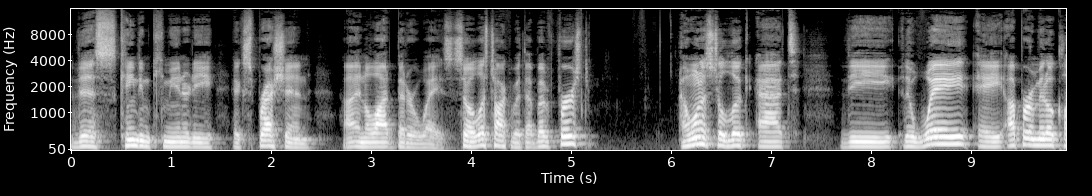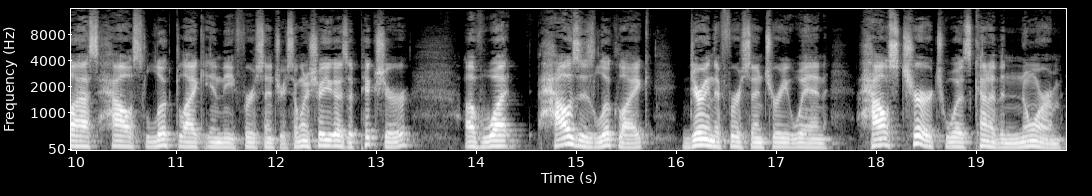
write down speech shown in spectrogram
this kingdom community expression uh, in a lot better ways. So let's talk about that. But first, I want us to look at the the way a upper middle class house looked like in the first century. So I'm going to show you guys a picture of what houses look like during the first century when house church was kind of the norm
